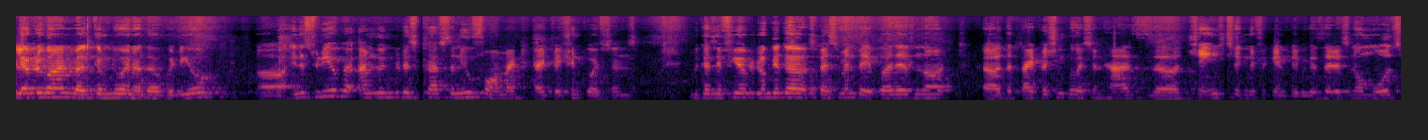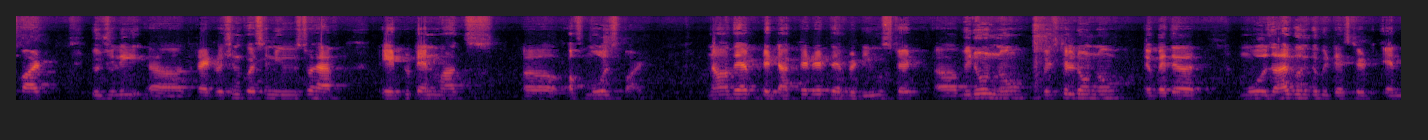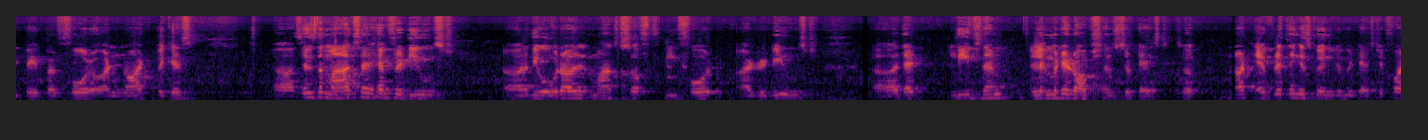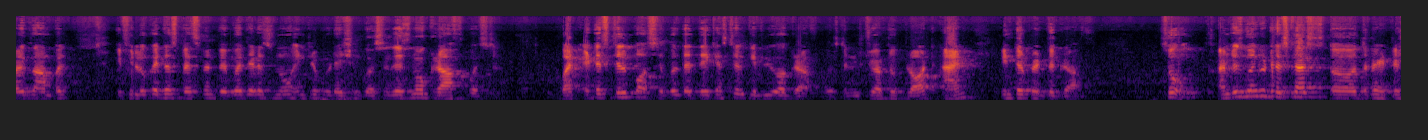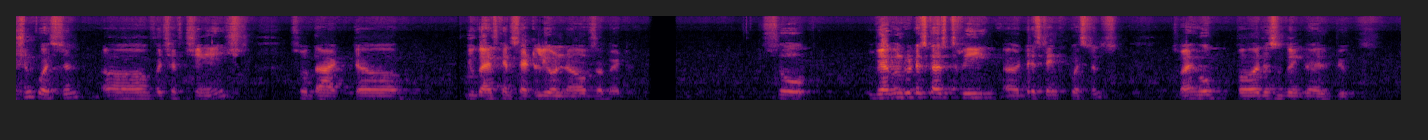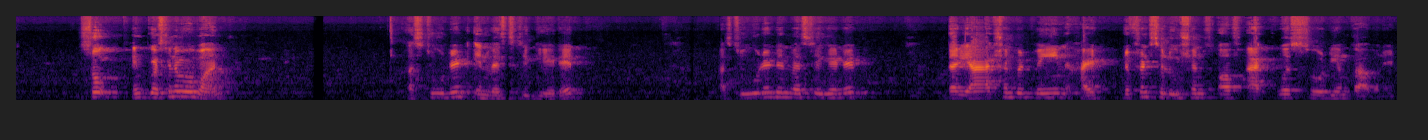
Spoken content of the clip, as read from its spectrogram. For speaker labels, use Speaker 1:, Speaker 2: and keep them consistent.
Speaker 1: Hello everyone, welcome to another video. Uh, in this video, I'm going to discuss the new format titration questions because if you have looked at the specimen paper, there's not uh, the titration question has uh, changed significantly because there is no moles part. Usually, uh, the titration question used to have eight to ten marks uh, of moles part. Now they have deducted it, they have reduced it. Uh, we don't know, we still don't know whether moles are going to be tested in paper four or not because uh, since the marks I have reduced, uh, the overall marks of P4 are reduced, uh, that leaves them limited options to test. So not everything is going to be tested. For example, if you look at the specimen paper, there is no interpretation question, there is no graph question. But it is still possible that they can still give you a graph question, which you have to plot and interpret the graph. So I'm just going to discuss uh, the titration question, uh, which have changed so that you guys can settle your nerves a bit. So we are going to discuss three uh, distinct questions. So I hope uh, this is going to help you. So in question number one, a student investigated. A student investigated the reaction between different solutions of aqueous sodium carbonate,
